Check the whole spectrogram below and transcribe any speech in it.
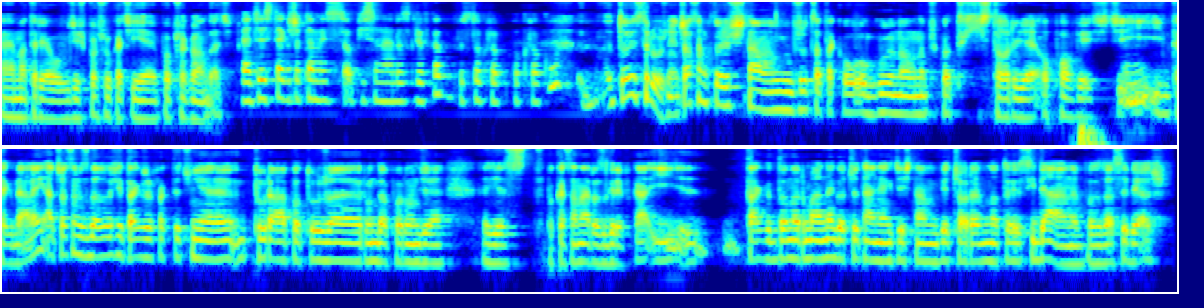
e, materiałów gdzieś poszukać i je poprzeglądać. Ale to jest tak, że tam jest opisana rozgrywka po prostu krok po kroku? To jest różnie. Czasem ktoś tam wrzuca taką ogólną na przykład historię, opowieść i, i tak dalej, a czasem zdarza się tak, że faktycznie tura po turze, runda po rundzie jest pokazana rozgrywka i tak do normalnego czytania gdzieś tam wieczorem, no to jest idealne, bo zasypiasz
